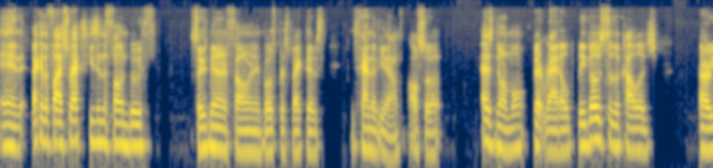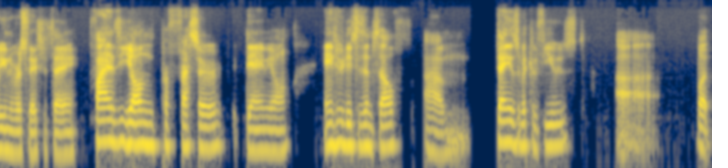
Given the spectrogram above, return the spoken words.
And back at the flashbacks, he's in the phone booth. So he's been on a phone in both perspectives. He's kind of, you know, also as normal, a bit rattled. But he goes to the college or university, I should say, finds young professor, Daniel, introduces himself. Um, Daniel's a bit confused, uh, but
